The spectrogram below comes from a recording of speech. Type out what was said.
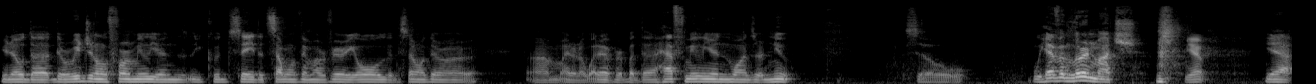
You know, the the original four million, you could say that some of them are very old and some of them are, um, I don't know, whatever. But the half million ones are new. So we haven't learned much. Yeah. Yeah.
